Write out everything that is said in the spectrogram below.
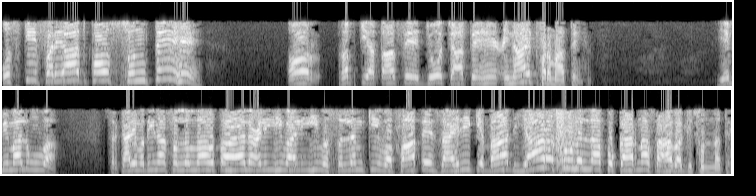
اس کی فریاد کو سنتے ہیں اور رب کی عطا سے جو چاہتے ہیں عنایت فرماتے ہیں۔ یہ بھی معلوم ہوا۔ سرکار مدینہ صلی اللہ تعالی علیہ وآلہ وسلم کی وفات ظاہری کے بعد یا رسول اللہ پکارنا صحابہ کی سنت ہے۔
